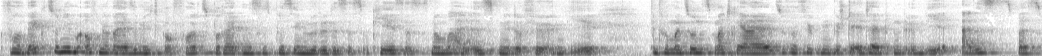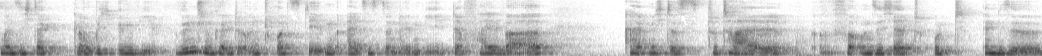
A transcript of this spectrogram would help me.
vorwegzunehmen, auf eine Weise, mich darauf vorzubereiten, dass das passieren würde, dass es okay ist, dass es normal ist, mir dafür irgendwie Informationsmaterial zur Verfügung gestellt hat und irgendwie alles, was man sich da, glaube ich, irgendwie wünschen könnte. Und trotzdem, als es dann irgendwie der Fall war, hat mich das total verunsichert und in diese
